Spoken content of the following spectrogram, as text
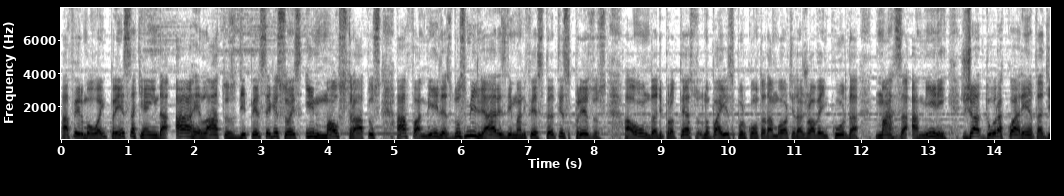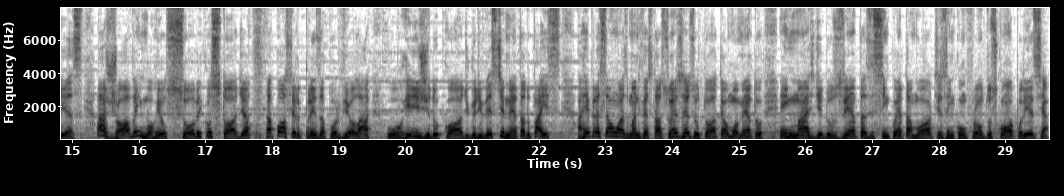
afirmou à imprensa que ainda há relatos de perseguições e maus tratos a famílias dos milhares de manifestantes presos. A onda de protestos no país por conta da morte da jovem curda Massa Amini já dura 40 dias. A jovem morreu sob custódia após ser presa por violar o rígido código de vestimenta do país. A repressão às manifestações resultou até o momento em mais de 250 mortes em confrontos com a polícia,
